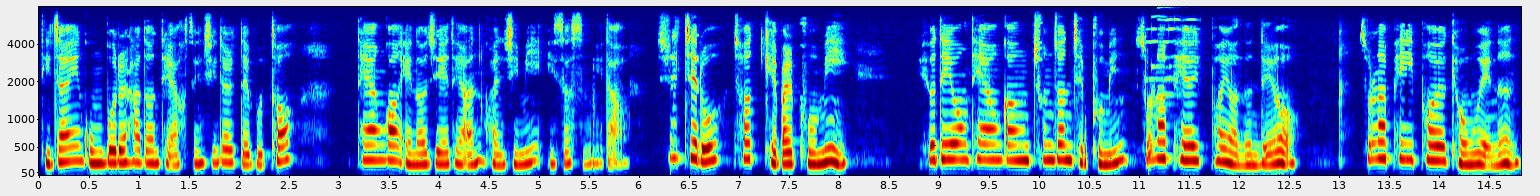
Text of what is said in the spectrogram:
디자인 공부를 하던 대학생 시절 때부터 태양광 에너지에 대한 관심이 있었습니다. 실제로 첫 개발품이 휴대용 태양광 충전 제품인 솔라페이퍼였는데요. 솔라페이퍼의 경우에는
